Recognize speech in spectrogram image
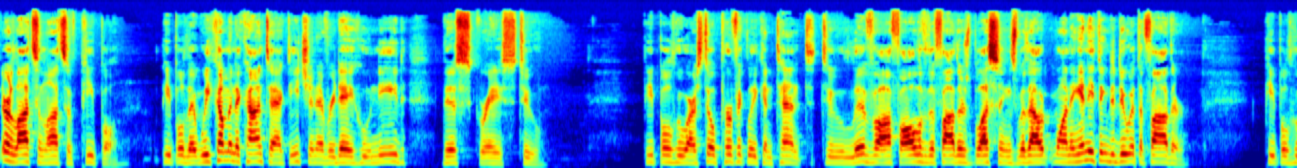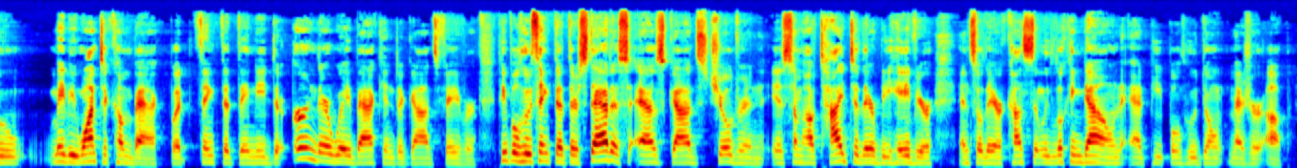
There are lots and lots of people people that we come into contact each and every day who need this grace too. People who are still perfectly content to live off all of the Father's blessings without wanting anything to do with the Father. People who maybe want to come back but think that they need to earn their way back into God's favor. People who think that their status as God's children is somehow tied to their behavior, and so they are constantly looking down at people who don't measure up.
